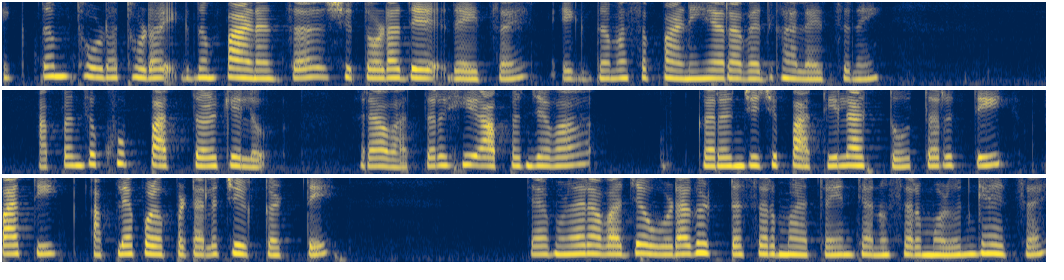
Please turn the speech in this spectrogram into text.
एकदम थोडा थोडा एकदम पाण्याचा शितोडा दे द्यायचा आहे. एकदम असं पाणी ह्या रव्यात घालायचं नाही. आपण जर खूप पातळ केलं रवा तर ही आपण जेव्हा करंजीची पाती लाटतो तर ती पाती आपल्या पळपटाला चिरकटते त्यामुळं रवा जेवढा घट्टसर मळता येईल त्यानुसार मळून घ्यायचा आहे.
